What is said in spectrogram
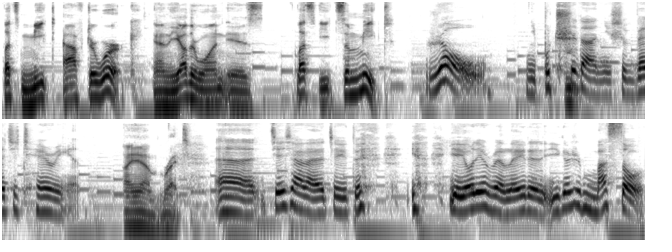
let's meet after work, and the other one is let's eat some meat. 肉。你不吃的，你是 vegetarian。I am right。呃，接下来这一对也也有点 related，一个是 muscle，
